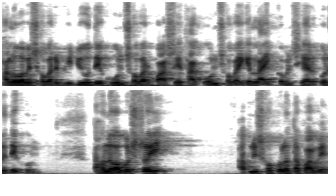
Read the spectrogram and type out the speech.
ভালোভাবে সবার ভিডিও দেখুন, সবার পাশে থাকুন, সবাইকে লাইক কমেন্ট শেয়ার করে দেখুন। তাহলে অবশ্যই আপনি সফলতা পাবেন।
